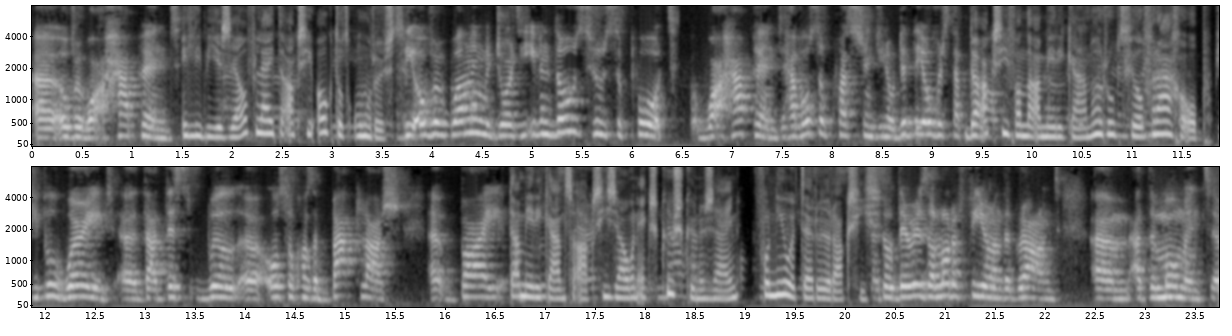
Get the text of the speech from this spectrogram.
uh, over what happened. In Libië zelf leidt de actie ook tot onrust. The overwhelming majority, even those who support what happened, have also questioned, you know, did they overstep De actie van de Amerikanen roept veel vragen op. People worried uh, that this will uh, also cause a backlash uh, by De Amerikaanse actie zou een excuus kunnen zijn voor nieuwe terreuracties. So there is a lot of fear on the ground um, at the moment, uh,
